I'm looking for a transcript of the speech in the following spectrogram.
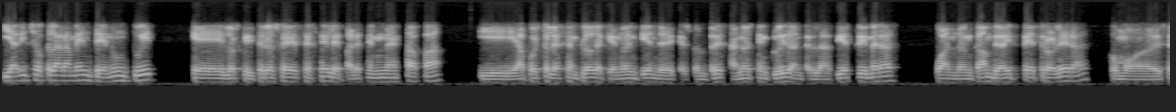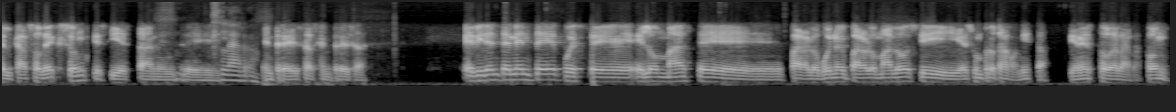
y ha dicho claramente en un tuit que los criterios ESG le parecen una estafa y ha puesto el ejemplo de que no entiende de que su empresa no está incluida entre las diez primeras, cuando en cambio hay petroleras, como es el caso de Exxon, que sí están entre, entre esas empresas. Evidentemente, pues eh, Elon Musk, eh, para lo bueno y para lo malo, sí es un protagonista. Tienes toda la razón.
